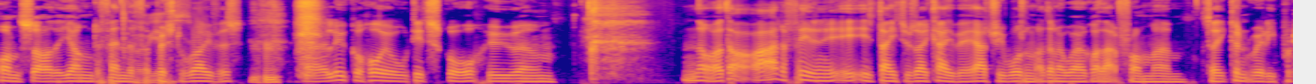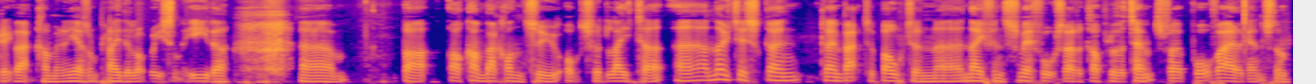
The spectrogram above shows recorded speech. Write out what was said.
Quansah, the young defender for yes. Bristol Rovers. Mhm. Uh, Luca Hoyle did score. Who um, no, I, thought, I had a feeling his data was okay, but it actually wasn't. I don't know where I got that from. Um, so he couldn't really predict that coming. And he hasn't played a lot recently either. Um, but I'll come back on to Oxford later. Uh, I noticed going going back to Bolton, uh, Nathan Smith also had a couple of attempts for Port Vale against them.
